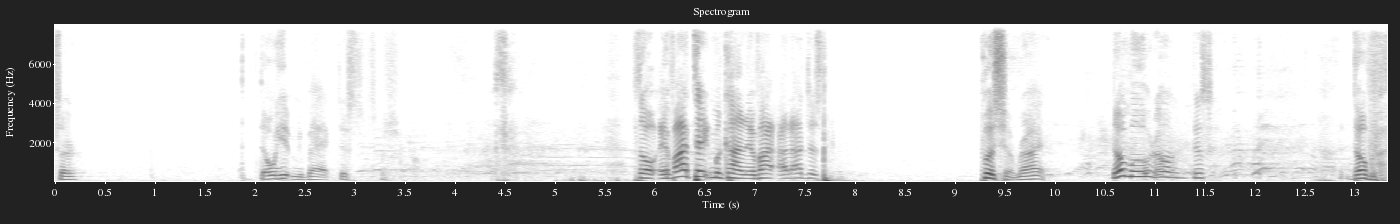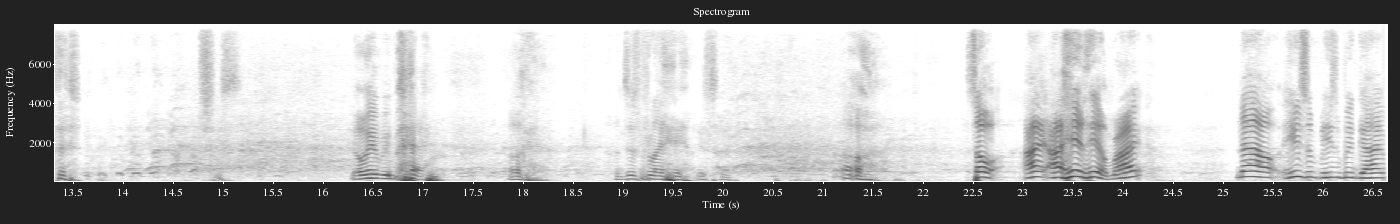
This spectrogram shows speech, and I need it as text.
sir. Don't hit me back. Just, just. so if I take Makandi, if I, I just push him, right? Don't move, don't, just, don't push. Don't hit me back. Okay. I'm just playing. Uh, so I, I hit him, right? Now, he's a, he's a big guy.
